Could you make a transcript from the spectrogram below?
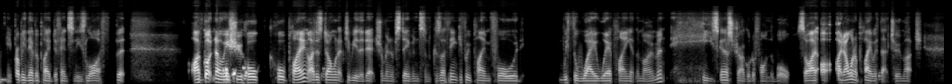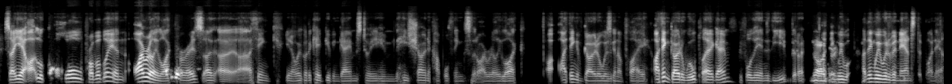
mm. he probably never played defense in his life, but I've got no issue Hall, Hall playing. I just don't want it to be the detriment of Stevenson because I think if we play him forward with the way we're playing at the moment, he's going to struggle to find the ball. So I I don't want to play with that too much. So yeah, I, look, Hall probably, and I really like Perez. I, I, I think you know we've got to keep giving games to him. He's shown a couple things that I really like. I, I think if Goater was going to play, I think Goater will play a game before the end of the year. But I, no, I, I think we, I think we would have announced it by now.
